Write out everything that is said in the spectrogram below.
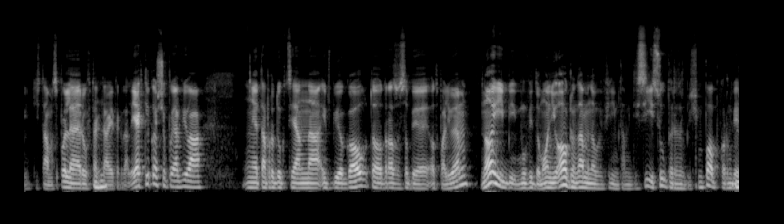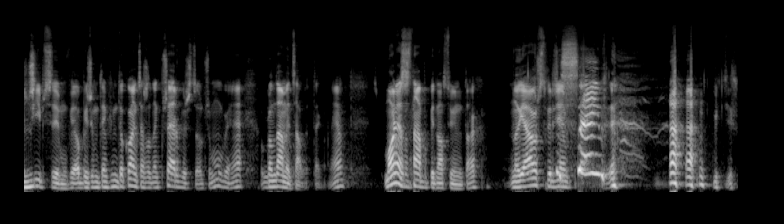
jakichś tam spoilerów, tak dalej, tak dalej. Jak tylko się pojawiła e, ta produkcja na HBO Go, to od razu sobie odpaliłem. No i i mówię do Moni, o, oglądamy nowy film tam DC, super, zrobiliśmy popcorn, wiesz, chipsy, mówię, obejrzymy ten film do końca, żadnych przerw, wiesz co, o czym mówię, nie? Oglądamy cały tego, nie? Monia została po 15 minutach. No ja już stwierdziłem... Same! Widzisz.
